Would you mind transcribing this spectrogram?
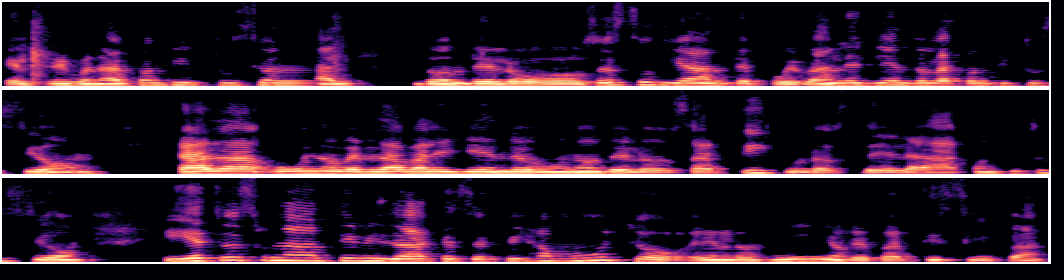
el Tribunal Constitucional, donde los estudiantes pues van leyendo la constitución cada uno, ¿verdad? Va leyendo uno de los artículos de la Constitución y esto es una actividad que se fija mucho en los niños que participan.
